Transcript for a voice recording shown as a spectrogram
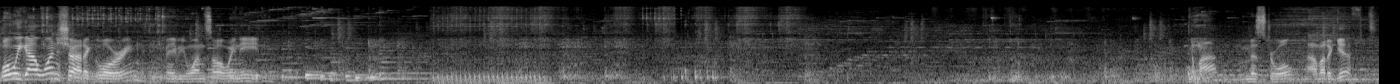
Well, we got one shot at glory. Maybe one's all we need. Come on, Mr. Wolf. How about a gift?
